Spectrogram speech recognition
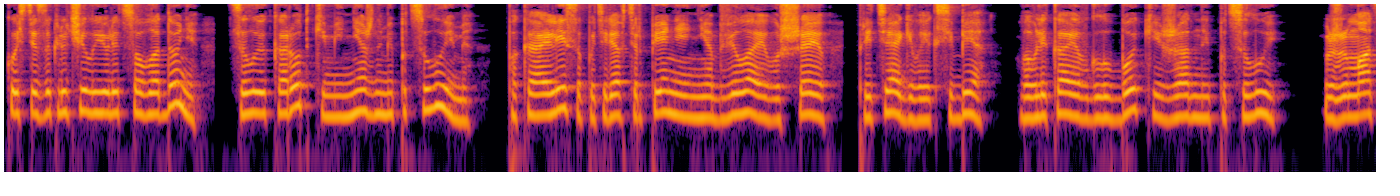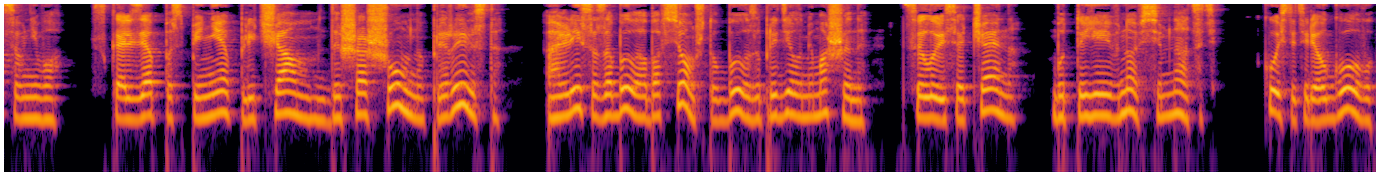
Костя заключил ее лицо в ладони, целуя короткими нежными поцелуями, пока Алиса, потеряв терпение, не обвела его шею, притягивая к себе, вовлекая в глубокий жадный поцелуй, вжиматься в него, скользя по спине, плечам, дыша шумно, прерывисто. Алиса забыла обо всем, что было за пределами машины, целуясь отчаянно, будто ей вновь семнадцать. Костя терял голову,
